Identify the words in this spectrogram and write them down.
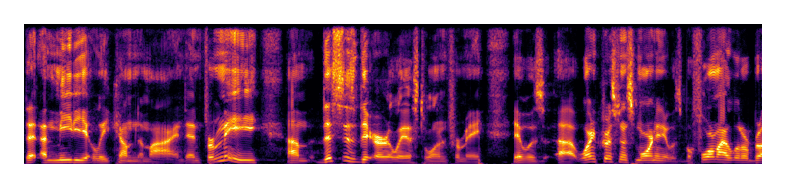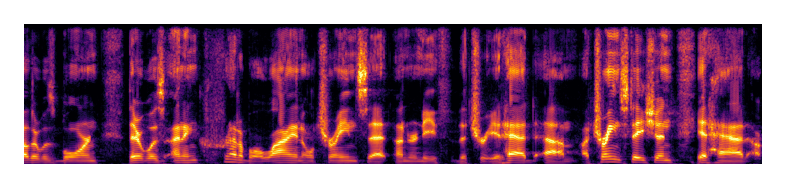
that immediately come to mind. And for me, um, this is the earliest one for me. It was uh, one Christmas morning, it was before my little brother was born. There was an incredible Lionel train set underneath the tree. It had um, a train station, it had a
